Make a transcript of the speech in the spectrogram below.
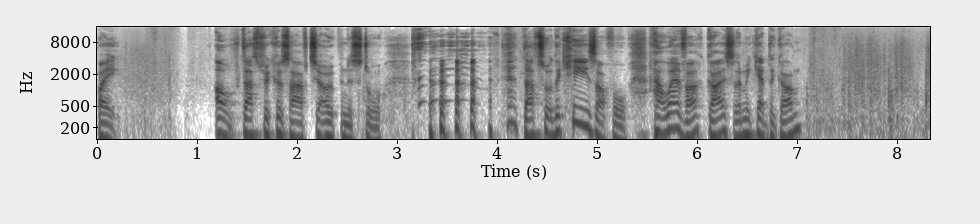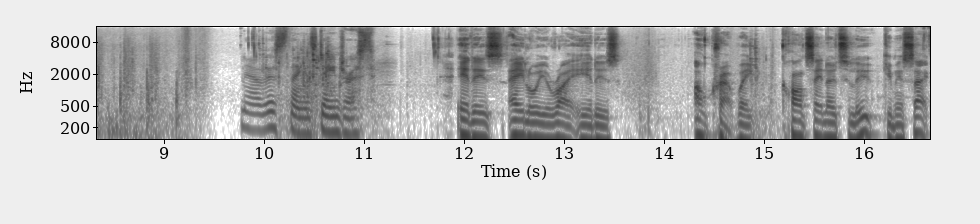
Wait. Oh, that's because I have to open this door. that's what the keys are for. However, guys, let me get the gun. Now this thing is dangerous. It is. Aloy, you're right. It is. Oh, crap. Wait. Can't say no to loot. Give me a sec.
